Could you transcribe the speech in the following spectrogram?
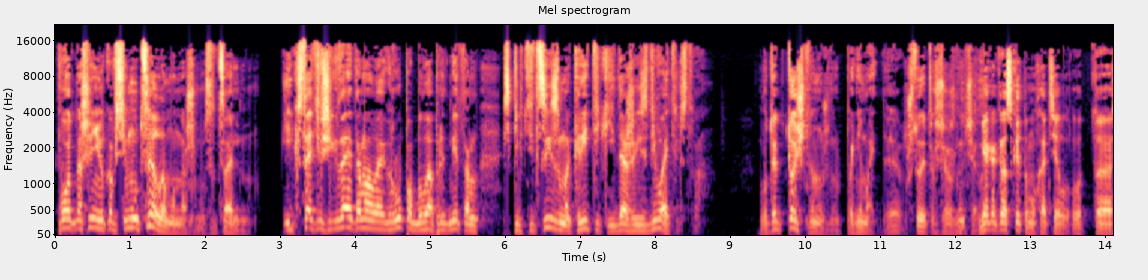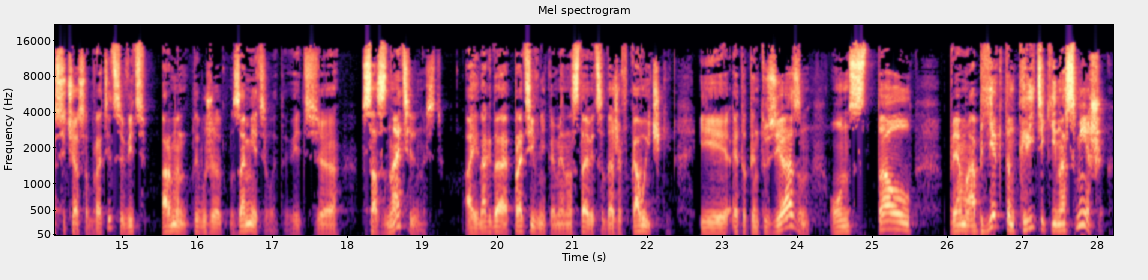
по отношению ко всему целому нашему социальному. И, кстати, всегда эта малая группа была предметом скептицизма, критики и даже издевательства. Вот это точно нужно понимать, да, что это все означает. Я как раз к этому хотел вот э, сейчас обратиться, ведь Армен, ты уже заметил это, ведь э, сознательность, а иногда противниками она ставится даже в кавычки, и этот энтузиазм, он стал прямо объектом критики и насмешек.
